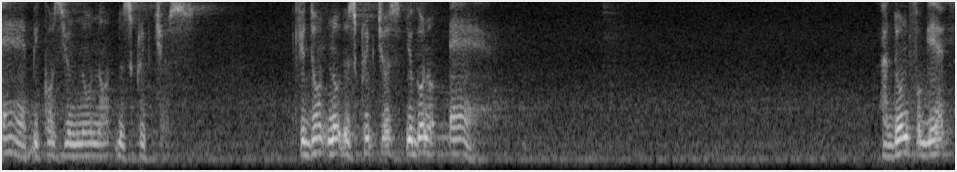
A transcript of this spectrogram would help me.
err because you know not the scriptures. If you don't know the scriptures, you're going to err. And don't forget,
